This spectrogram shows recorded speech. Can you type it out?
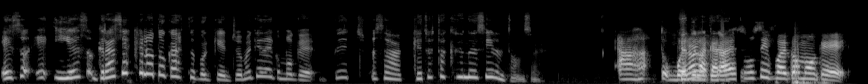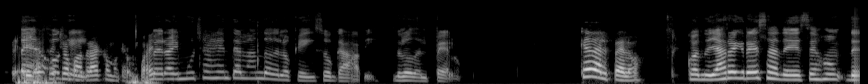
eso, eh, y eso, gracias que lo tocaste, porque yo me quedé como que, bitch, o sea, ¿qué tú estás queriendo decir entonces? Ajá, tú- bueno, la cara de. Susi fue como que Pero, se para atrás, como que, "What? Pero hay mucha gente hablando de lo que hizo Gaby, de lo del pelo. ¿Qué del pelo? Cuando ella regresa de ese home, de,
